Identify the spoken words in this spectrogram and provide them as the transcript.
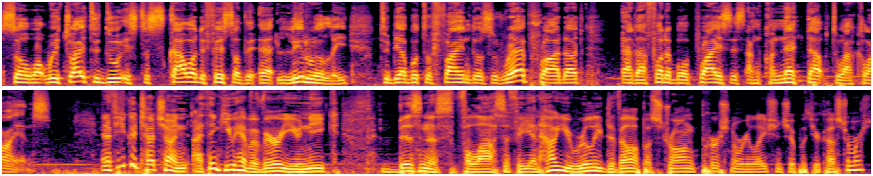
So what we try to do is to scour the face of the earth literally to be able to find those rare products at affordable prices and connect that to our clients and if you could touch on, I think you have a very unique business philosophy and how you really develop a strong personal relationship with your customers.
